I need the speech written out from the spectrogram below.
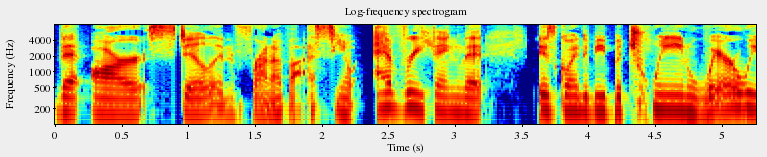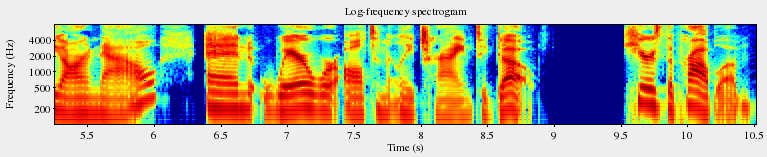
that are still in front of us. You know, everything that is going to be between where we are now and where we're ultimately trying to go. Here's the problem.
